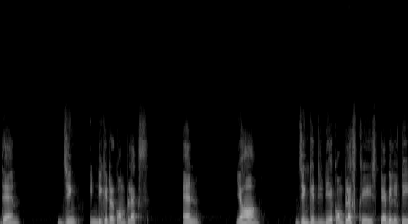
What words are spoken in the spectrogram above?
than zinc indicator complex. And यहाँ जिंक EDTA कॉम्प्लेक्स की स्टेबिलिटी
